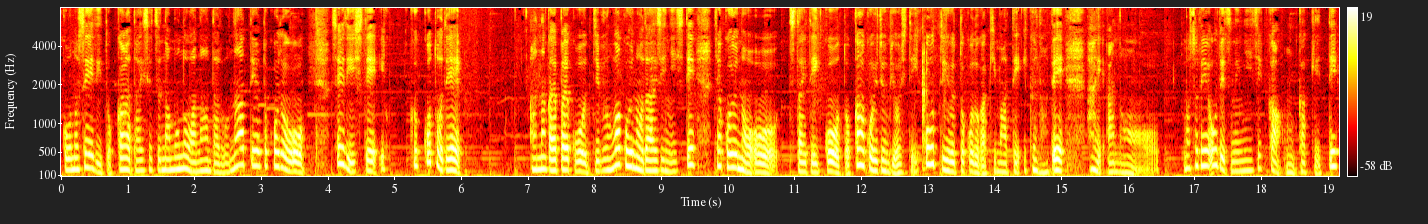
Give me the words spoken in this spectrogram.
考の整理とか大切なものは何だろうなっていうところを整理していくことであなんかやっぱりこう自分はこういうのを大事にしてじゃあこういうのを伝えていこうとかこういう準備をしていこうっていうところが決まっていくのではいあのまあ、それをですね2時間かけて、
